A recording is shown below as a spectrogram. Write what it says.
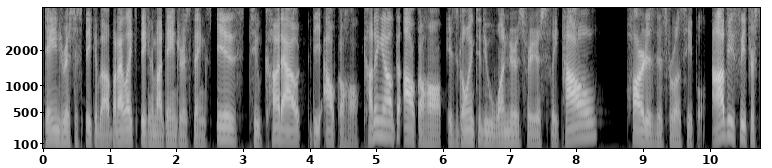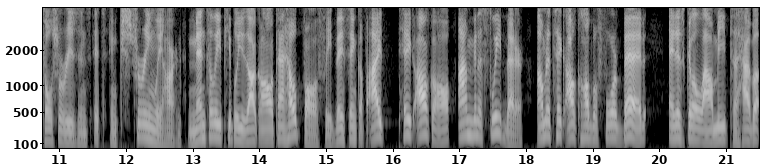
dangerous to speak about, but I like speaking about dangerous things, is to cut out the alcohol. Cutting out the alcohol is going to do wonders for your sleep. How hard is this for most people? Obviously, for social reasons, it's extremely hard. Mentally, people use alcohol to help fall asleep. They think if I take alcohol, I'm going to sleep better. I'm going to take alcohol before bed, and it's going to allow me to have a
